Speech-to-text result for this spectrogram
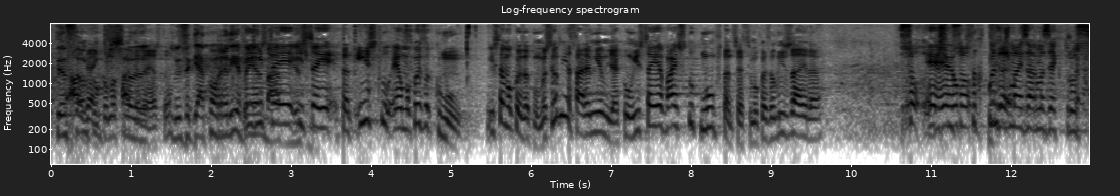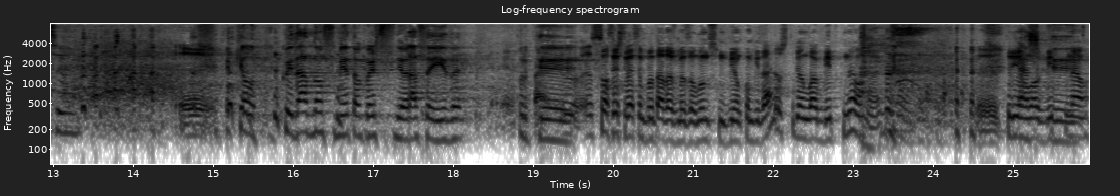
alguém com uma faca destas... Luís aqui à conraria vem isto armado é, isto, é, portanto, isto é uma coisa comum. Isto é uma coisa comum. Mas se eu ameaçar a minha mulher com isto, é abaixo do comum. Portanto, isso é assim uma coisa ligeira. Só, é, é só, quantas mais armas é que trouxe? Aquele, cuidado, não se metam com este senhor à saída. Porque... se vocês tivessem perguntado aos meus alunos se me deviam convidar, eles teriam logo dito que não, não é? uh, teriam Acho logo dito que... não.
